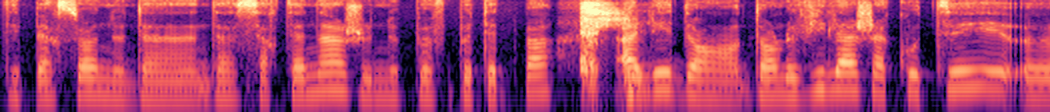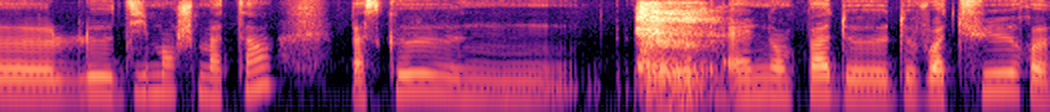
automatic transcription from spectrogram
des personnes d'un certain âge ne peuvent peut-être pas aller dans, dans, le village à côté euh, le dimanche matin parce que euh, elles n'ont pas de, de, voiture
